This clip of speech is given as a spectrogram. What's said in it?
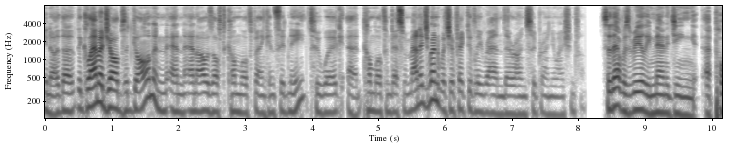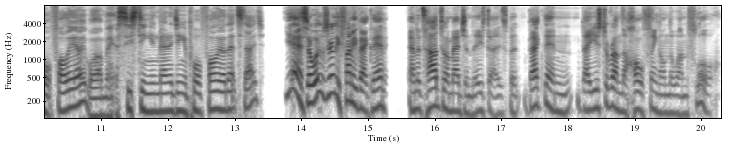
You know, the, the glamour jobs had gone and, and, and I was off to Commonwealth Bank in Sydney to work at Commonwealth Investment Management, which effectively ran their own superannuation fund. So that was really managing a portfolio, well, assisting in managing a portfolio at that stage. Yeah, so it was really funny back then. And it's hard to imagine these days, but back then they used to run the whole thing on the one floor.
